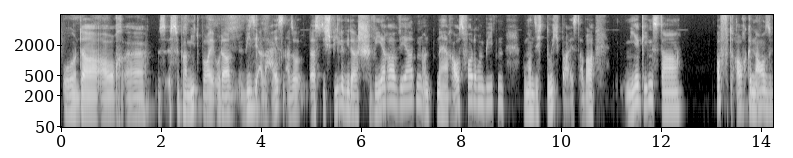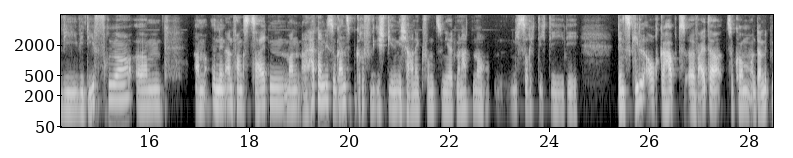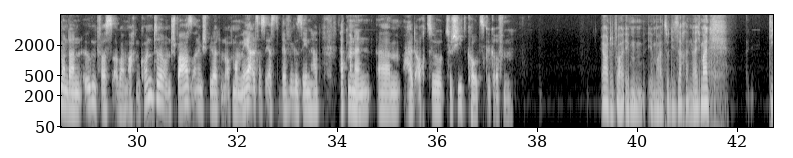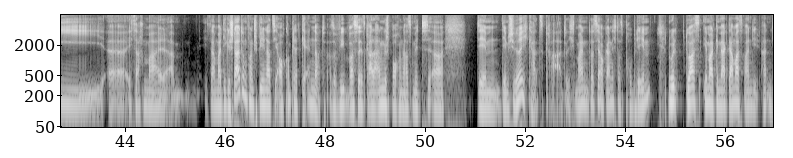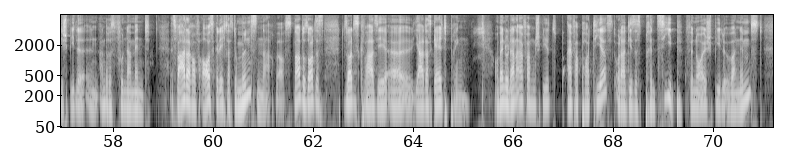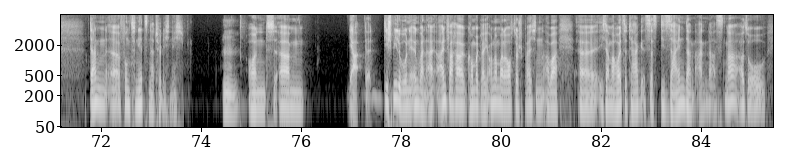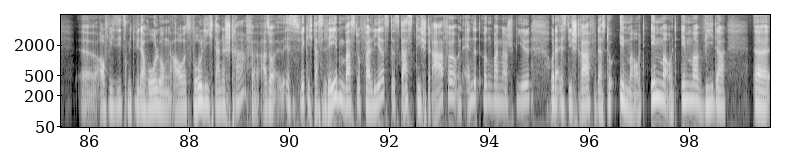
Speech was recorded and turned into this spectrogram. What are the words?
Oder auch äh, Super Meat Boy oder wie sie alle heißen. Also, dass die Spiele wieder schwerer werden und eine Herausforderung bieten, wo man sich durchbeißt. Aber mir ging es da oft auch genauso wie wie die früher, ähm, am in den Anfangszeiten. Man hat noch nicht so ganz begriffen, wie die Spielmechanik funktioniert. Man hat noch nicht so richtig die die den Skill auch gehabt, äh, weiterzukommen. Und damit man dann irgendwas aber machen konnte und Spaß an dem Spiel hat und auch mal mehr als das erste Level gesehen hat, hat man dann, ähm, halt auch zu zu Cheatcodes gegriffen. Ja, das war eben eben halt so die Sache, ne? Ich meine die, äh, ich sag mal, ähm, ich sag mal, die Gestaltung von Spielen hat sich auch komplett geändert. Also wie, was du jetzt gerade angesprochen hast mit äh, dem, dem Schwierigkeitsgrad. Ich meine, das ist ja auch gar nicht das Problem. Nur du hast eben halt gemerkt, damals waren die, hatten die Spiele ein anderes Fundament. Es war darauf ausgelegt, dass du Münzen nachwirfst. Ne? Du, solltest, du solltest quasi äh, ja das Geld bringen. Und wenn du dann einfach ein Spiel einfach portierst oder dieses Prinzip für neue Spiele übernimmst, dann äh, funktioniert es natürlich nicht. Mhm. Und ähm, ja, die Spiele wurden ja irgendwann einfacher, kommen wir gleich auch nochmal drauf zu sprechen, aber äh, ich sag mal, heutzutage ist das Design dann anders. Ne? Also äh, auch wie sieht es mit Wiederholungen aus? Wo liegt deine Strafe? Also ist es wirklich das Leben, was du verlierst? Ist das die Strafe und endet irgendwann das Spiel? Oder ist die Strafe, dass du immer und immer und immer wieder äh,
